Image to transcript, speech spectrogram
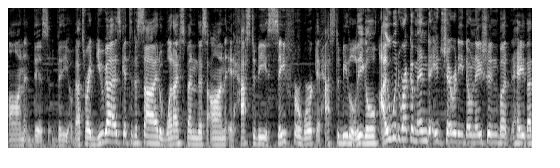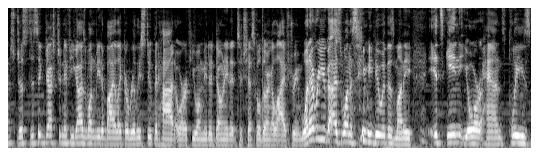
on this video. That's right you guys get to decide what I spend this on. It has to be safe for work. It has to be legal. I would recommend a charity donation but hey that's just a suggestion if you guys want me to buy like a really stupid hat or if you want me to donate it to Chiskel during a live stream stream. Whatever you guys want to see me do with this money it's in your hands. Please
